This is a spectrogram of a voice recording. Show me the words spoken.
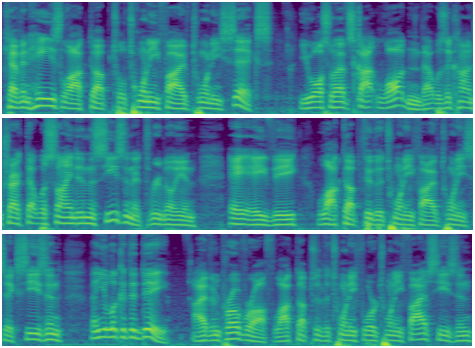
Kevin Hayes locked up till 25 26. You also have Scott Laughton. That was a contract that was signed in the season at 3 million AAV, locked up through the 25-26 season. Then you look at the D. Ivan Provorov locked up to the 24-25 season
